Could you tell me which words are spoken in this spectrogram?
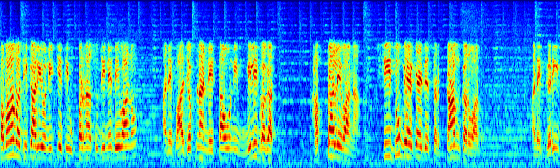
તમામ અધિકારીઓ નીચેથી ઉપરના સુધીને દેવાનો અને ભાજપના નેતાઓની મિલીભગત હપ્તા લેવાના સીધું ગેરકાયદેસર કામ કરવાનું અને ગરીબ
